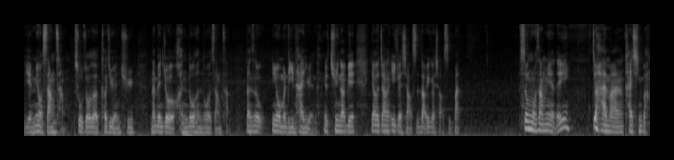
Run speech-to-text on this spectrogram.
也没有商场。苏州的科技园区那边就有很多很多的商场，但是因为我们离太远了，去那边要将一个小时到一个小时半。生活上面，诶，就还蛮开心吧，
